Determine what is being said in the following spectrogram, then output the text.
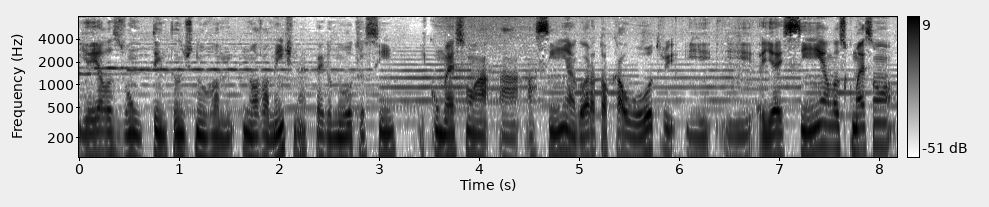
e aí elas vão tentando de novo, novamente, né? Pegam no outro assim e começam a, a- assim agora a tocar o outro e, e, e assim elas começam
